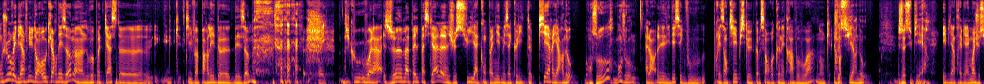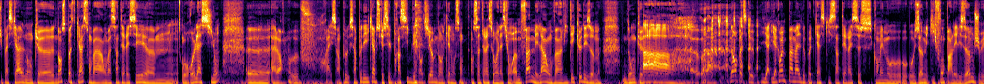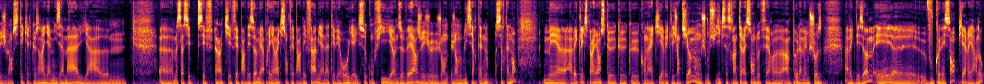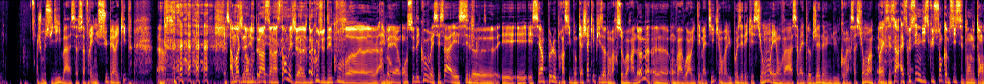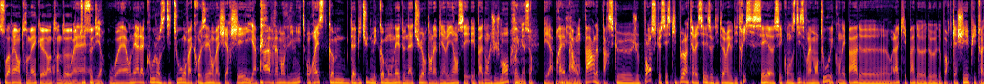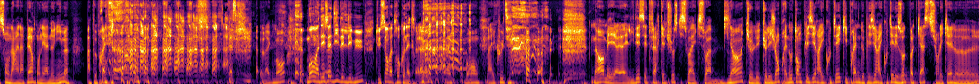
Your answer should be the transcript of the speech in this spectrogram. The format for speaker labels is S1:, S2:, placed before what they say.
S1: Bonjour et bienvenue dans Au cœur des hommes, un nouveau podcast euh, qui va parler de, des hommes.
S2: Oui.
S1: Du coup, voilà, je m'appelle Pascal, je suis accompagné de mes acolytes Pierre et Arnaud.
S2: Bonjour.
S3: Bonjour,
S1: Alors, l'idée c'est que vous vous présentiez puisque comme ça on reconnaîtra vos voix. Donc,
S3: je suis Arnaud.
S2: Je suis Pierre.
S1: Eh bien, très bien. Et moi, je suis Pascal. Donc, euh, dans ce podcast, on va on va s'intéresser euh, aux relations. Euh, alors, ouais, c'est un peu c'est un peu délicat parce que c'est le principe des gentilshommes dans lequel on s'intéresse aux relations hommes-femmes. Mais là, on va inviter que des hommes. Donc,
S2: Ah
S1: voilà. Non, parce que il y a, il y a quand même pas mal de podcasts qui s'intéressent quand même aux, hommes et qui font parler les hommes. Je vais, je vais en citer quelques-uns. Il y a Mise à Mal, il y a ça c'est un qui est fait par des hommes et après il y en a qui sont faits par des femmes. Il y a Anna Tevero, il y a Il se confie, il y a On the Verge et je- j'en j'en oublie certainement. Mais euh, avec l'expérience qu'on a acquis avec les gentilshommes, je me suis dit que ça serait intéressant de faire euh, un peu la même chose avec des hommes et euh, vous connaissant Pierre et Arnaud. Je me suis dit, bah, ça, ça ferait une super équipe. hein.
S2: Ah moi je n'en doute pas un seul instant, mais je, du coup je découvre euh,
S1: eh ben, on se découvre et c'est ça et c'est le et, et, et c'est un peu le principe. Donc à chaque épisode, on va recevoir un homme, euh, on va avoir une thématique et on va lui poser des questions et on va ça va être l'objet d'une conversation. hein.
S2: Ouais, c'est ça. Est-ce que c'est une discussion comme si c'était on était en soirée entre mecs euh, en train de, tout se dire?
S1: Ouais, on est à la cool, on se dit tout, on va creuser, on va chercher. Il n'y a pas vraiment de limite. On reste comme d'habitude, mais comme on est de nature, dans la bienveillance et, et pas dans le jugement.
S2: Oui, bien sûr.
S1: Et après, bah, on parle parce que je pense que c'est ce qui peut intéresser les auditeurs et auditrices, c'est euh, c'est qu'on se dise vraiment tout et qu'on n'ait pas de voilà, qu'il n'y ait pas de, de, de porte cachée. Et puis de toute façon, on n'a rien à perdre, on est anonyme à peu près. Vaguement.
S2: Moi on m'a déjà dit dès le début, tu sais on va te reconnaître.
S1: Ouais. Bon, bah écoute. non, mais euh, l'idée c'est de faire quelque chose qui soit qui soit bien, que les que les gens prennent autant de plaisir à écouter, qu'ils prennent de plaisir à écouter les autres podcasts sur lesquels euh,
